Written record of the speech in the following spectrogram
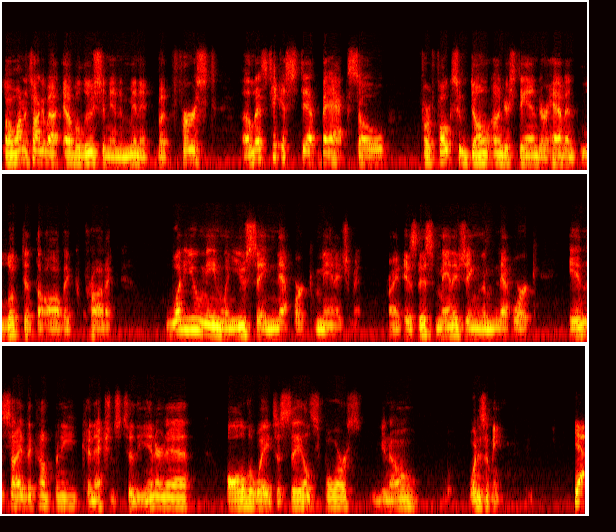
So I want to talk about evolution in a minute, but first, uh, let's take a step back. So, for folks who don't understand or haven't looked at the Auvik product, what do you mean when you say network management? Right? Is this managing the network inside the company, connections to the internet, all the way to Salesforce? You know, what does it mean? Yeah.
